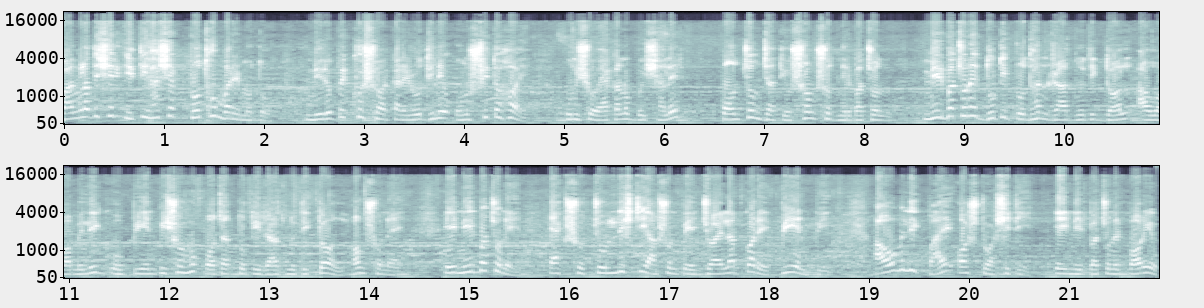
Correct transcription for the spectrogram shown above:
বাংলাদেশের ইতিহাসে প্রথমবারের মতো নিরপেক্ষ সরকারের অধীনে অনুষ্ঠিত হয় উনিশশো একানব্বই সালের পঞ্চম জাতীয় সংসদ নির্বাচন। নির্বাচনে দুটি প্রধান রাজনৈতিক দল আওয়ামী লীগ ও বিএনপি সহ পঁচাত্তরটি রাজনৈতিক দল অংশ নেয়। এই নির্বাচনে একশো আসন পেয়ে জয়লাভ করে বিএনপি। আওয়ামী লীগ পায় অষ্টআশিটি। এই নির্বাচনের পরেও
